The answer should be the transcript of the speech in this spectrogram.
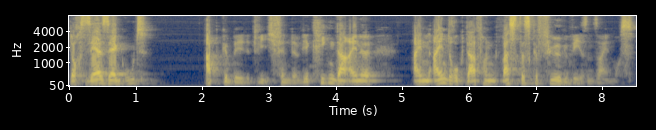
doch sehr, sehr gut abgebildet, wie ich finde. Wir kriegen da eine, einen Eindruck davon, was das Gefühl gewesen sein muss.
